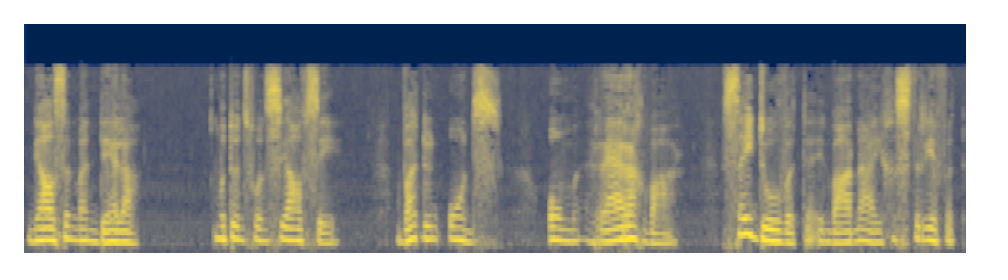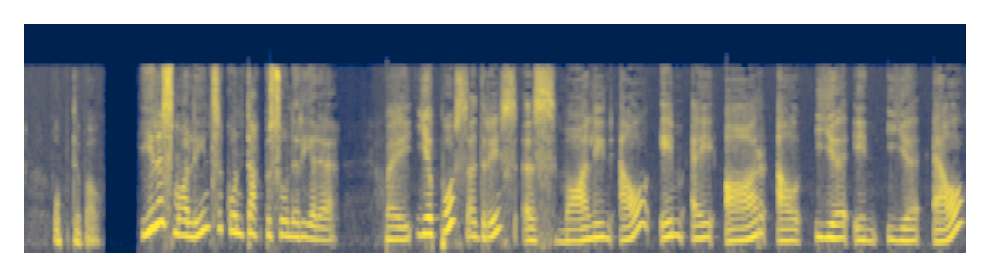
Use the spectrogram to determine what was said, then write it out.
Nelson Mandela. Moet ons vir onsself sê, wat doen ons om regtig waar sy doelwitte en waarna hy gestreef het op te bou? Hier is Malien se kontakbesonderhede. My e-posadres is malinl@arlenel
